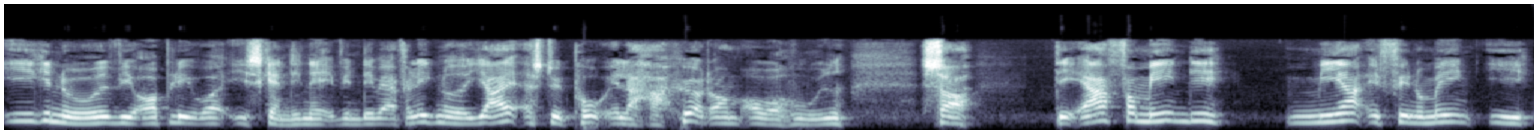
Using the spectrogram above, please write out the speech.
ikke noget, vi oplever i Skandinavien. Det er i hvert fald ikke noget, jeg er stødt på eller har hørt om overhovedet. Så det er formentlig mere et fænomen i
